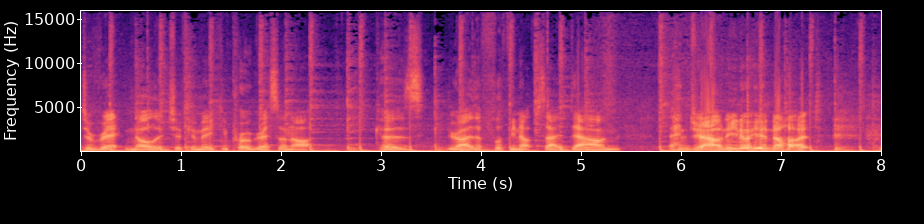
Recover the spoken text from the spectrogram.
direct knowledge if you're making progress or not because you're either flipping upside down and drowning or you're not.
